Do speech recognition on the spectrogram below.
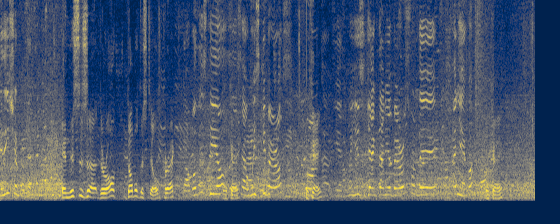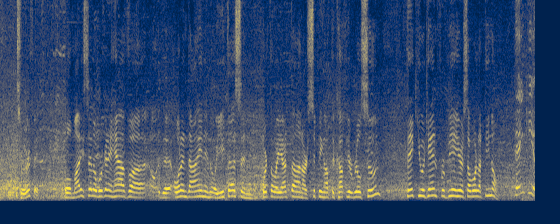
edition for them. And this is uh, they're all double distilled, correct? Double distilled. Okay. It's a whiskey barrels. Okay. Uh, yes, we use Jack Daniel barrels for the añejo. Okay. Terrific. Well, Maricela, we're going to have uh, the Orendain and Ollitas and Puerto Vallarta on our sipping off the cuff here real soon. Thank you again for being here, Sabor Latino. Thank you.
